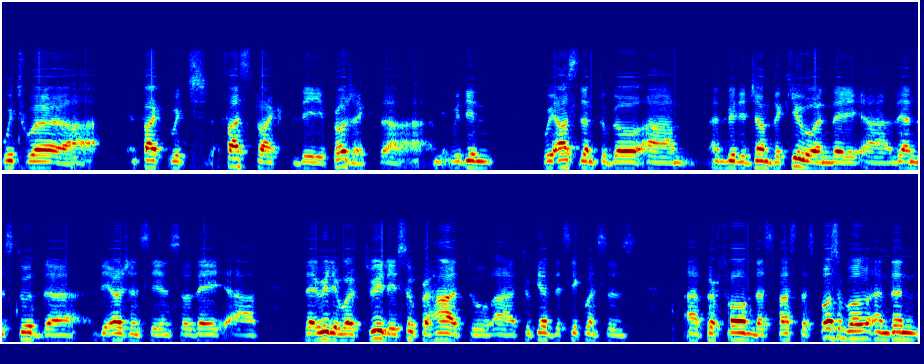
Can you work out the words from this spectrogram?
which were uh, in fact which fast-tracked the project. Uh, I mean, we didn't. We asked them to go um, and really jump the queue, and they they understood the the urgency, and so they uh, they really worked really super hard to uh, to get the sequences uh, performed as fast as possible. And then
